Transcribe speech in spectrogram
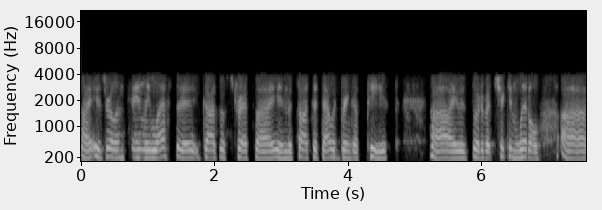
uh, Israel insanely left the Gaza Strip uh, in the thought that that would bring us peace. Uh, it was sort of a chicken little, uh,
